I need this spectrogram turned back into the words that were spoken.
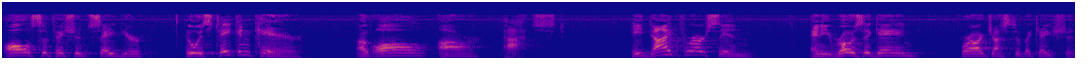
all sufficient Savior who has taken care of all our past. He died for our sin, and He rose again for our justification.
